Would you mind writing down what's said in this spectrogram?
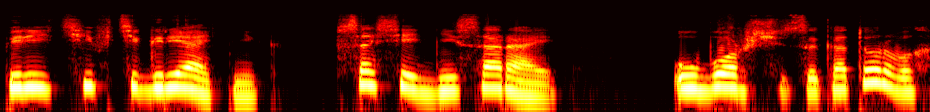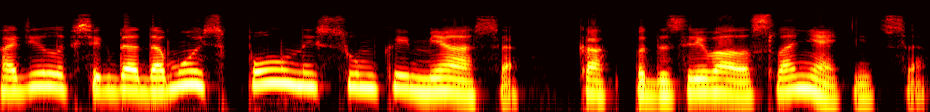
перейти в тигрятник, в соседний сарай, уборщица которого ходила всегда домой с полной сумкой мяса, как подозревала слонятница.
